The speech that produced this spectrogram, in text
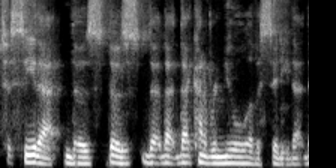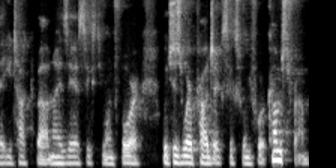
to see that those those that, that that kind of renewal of a city that that you talked about in Isaiah 61:4, which is where Project 614 comes from.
